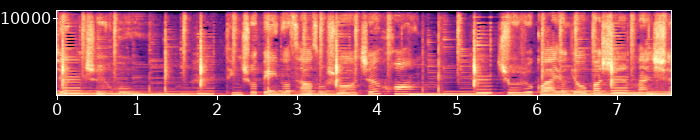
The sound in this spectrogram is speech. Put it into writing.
剑齿虎。听说匹诺曹总说着谎，侏儒怪拥有宝石满箱。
